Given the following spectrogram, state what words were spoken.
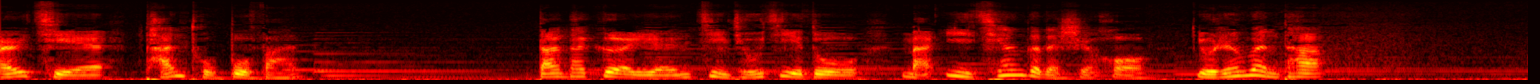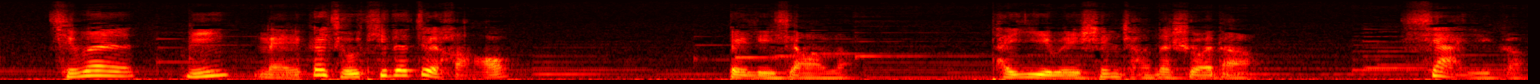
而且谈吐不凡。当他个人进球记录满一千个的时候，有人问他。请问您哪个球踢得最好？贝利笑了，他意味深长地说道：“下一个。”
